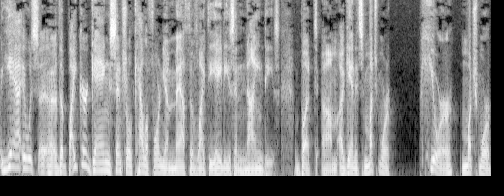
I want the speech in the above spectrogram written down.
Yeah, it was uh, the biker gang Central California meth of like the 80s and 90s. But um, again, it's much more pure, much more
